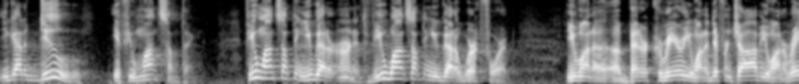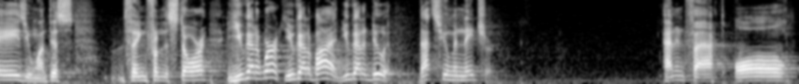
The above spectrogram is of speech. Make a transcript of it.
you got to do if you want something. If you want something, you got to earn it. If you want something, you got to work for it. You want a, a, better career, you want a different job, you want a raise, you want this thing from the store, you got to work, you got to buy it, you got to do it. That's human nature. And in fact, all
